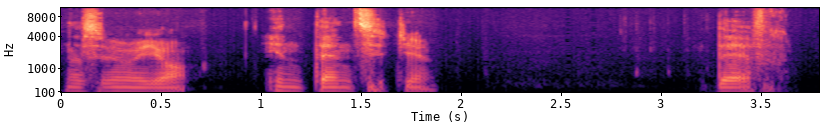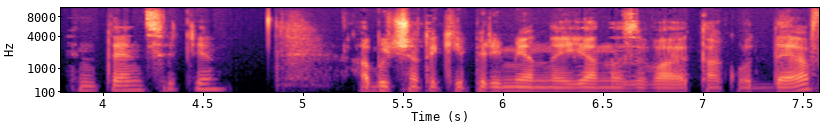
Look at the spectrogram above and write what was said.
назовем ее intensity def intensity. Обычно такие переменные я называю так вот def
